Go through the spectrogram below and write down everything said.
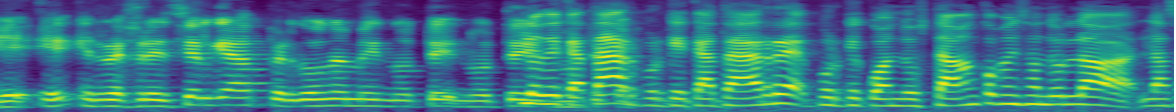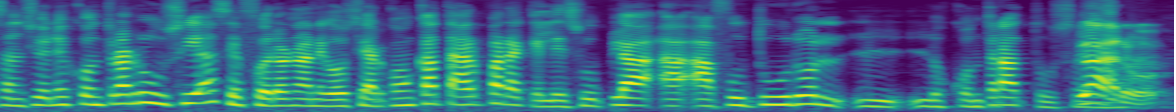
Eh, eh, en referencia al gas, perdóname, no te... No te Lo de Qatar, porque Qatar, porque cuando estaban comenzando las sanciones contra Rusia, se fueron a negociar con Qatar para que le supla a, futuro los contratos. Claro,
